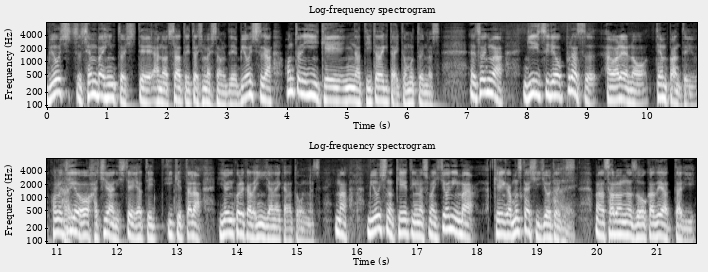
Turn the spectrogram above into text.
美容室専売品として、あの、スタートいたしましたので、美容室が本当にいい経営になっていただきたいと思っております。それには、技術料プラス、我々の天板という、この事業を柱にしてやっていけたら、非常にこれからいいんじゃないかなと思います。今、美容師の経営といいますと、非常に今、経営が難しい状態です。はい、まあ、サロンの増加であったり、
